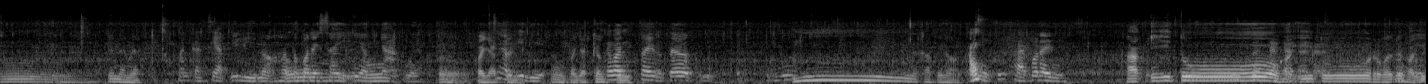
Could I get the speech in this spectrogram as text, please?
อืมเป็นไงแม่ไปมันก็แซ่บอีหลีเนาะเฮาต้องบ่ได้ใส่อีหยังยากเนี่ยเออประหยัดแซ่บอีหลีเออประหยัดเครื่องแต่ปว่ารุงใส่แต่ อืมนะครับพี่น้องเอ้าเอ้าคือขาดบ่ได้นี่ผักอีตูผักอีตูโรยด้วยผักอี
